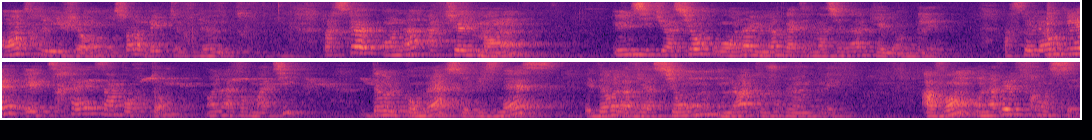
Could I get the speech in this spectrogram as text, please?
entre les gens, qui soit un vecteur neutre. Parce qu'on a actuellement une situation où on a une langue internationale qui est l'anglais. Parce que l'anglais est très important en informatique, dans le commerce, le business, et dans l'aviation, on a toujours l'anglais. Avant, on avait le français.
